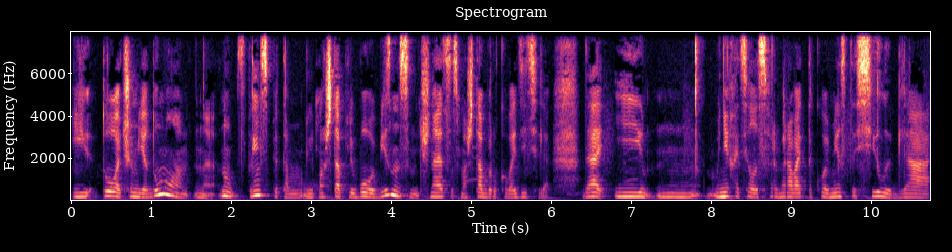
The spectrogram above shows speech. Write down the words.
И то, о чем я думала, ну, в принципе, там масштаб любого бизнеса начинается с масштаба руководителя, да, и мне хотелось сформировать такое место силы для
